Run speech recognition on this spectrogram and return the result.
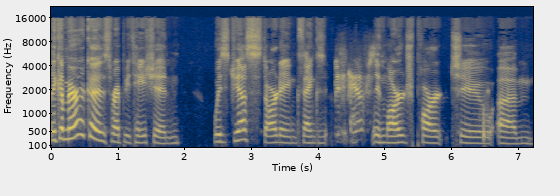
like America's reputation was just starting, thanks in large part to um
